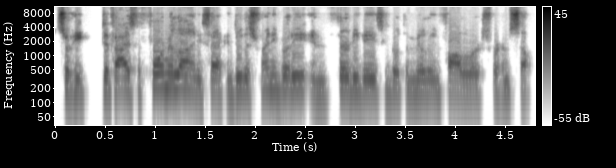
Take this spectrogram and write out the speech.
So he devised the formula and he said, I can do this for anybody. In 30 days, he built a million followers for himself.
